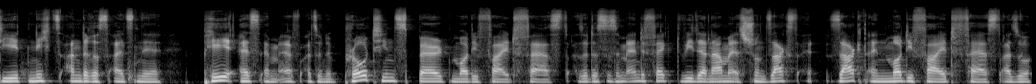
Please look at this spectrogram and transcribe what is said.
Diät nichts anderes als eine PSMF, also eine Protein Spared Modified Fast. Also das ist im Endeffekt, wie der Name es schon sagt, sagt ein Modified Fast, also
